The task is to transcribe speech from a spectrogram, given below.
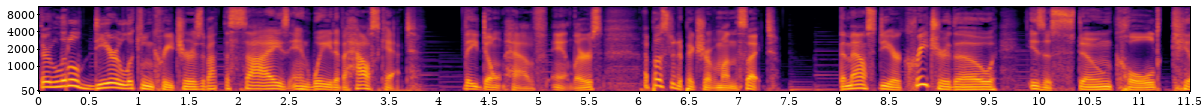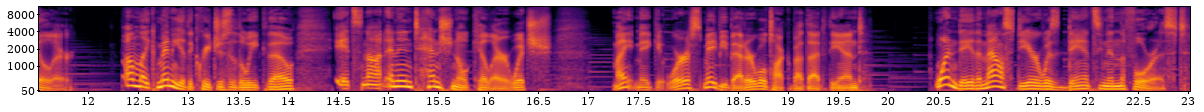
They're little deer looking creatures about the size and weight of a house cat. They don't have antlers. I posted a picture of them on the site. The mouse deer creature, though, is a stone cold killer. Unlike many of the creatures of the week, though, it's not an intentional killer, which might make it worse, maybe better. We'll talk about that at the end. One day, the mouse deer was dancing in the forest.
